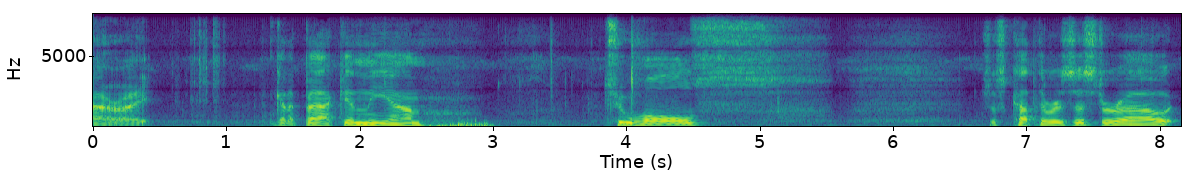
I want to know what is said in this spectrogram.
All right, got it back in the um, two holes. Just cut the resistor out.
